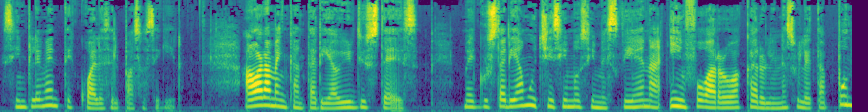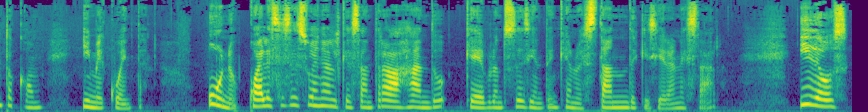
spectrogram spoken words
Simplemente cuál es el paso a seguir. Ahora me encantaría oír de ustedes me gustaría muchísimo si me escriben a info.carolinazuleta.com y me cuentan. Uno, ¿cuál es ese sueño en el que están trabajando que de pronto se sienten que no están donde quisieran estar? Y dos,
